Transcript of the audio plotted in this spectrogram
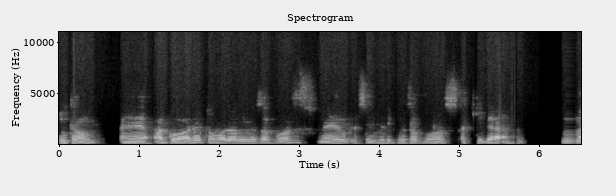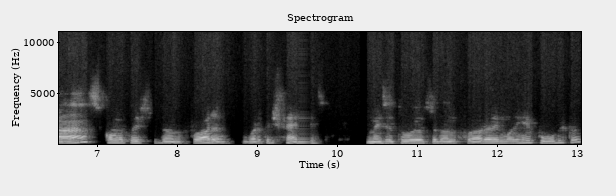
Então, é, agora eu estou morando com meus avós, né? Eu sempre morei com meus avós aqui em Beraba. Mas, uhum. como eu estou estudando fora, agora eu estou de férias. Mas eu estou estudando fora e moro em República.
